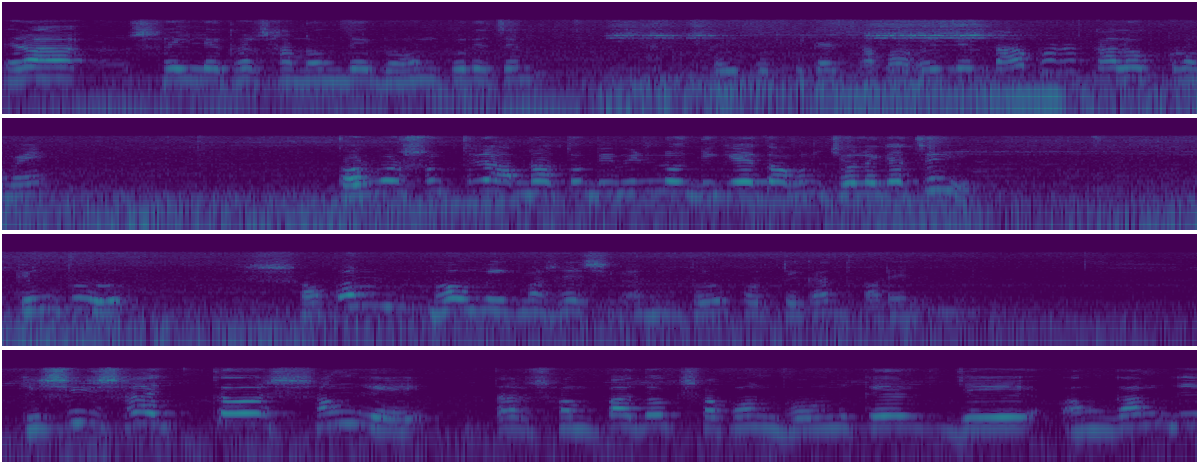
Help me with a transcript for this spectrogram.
এরা সেই লেখা সানন্দে গ্রহণ করেছেন, সেই পত্রিকায় ছাপা হয়েছে। তারপরে কালক্রমে কর্মসূত্রে আমরা তো বিভিন্ন দিকে তখন চলে গেছি, কিন্তু স্বপন ভৌমিক মাসের কিন্তু পত্রিকা ধরেনি কৃষি সাহিত্যর সঙ্গে তার সম্পাদক স্বপন ভৌমিকের যে অঙ্গাঙ্গী,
